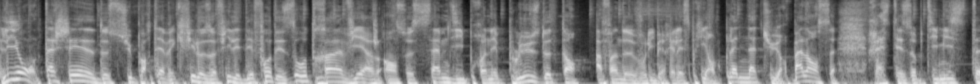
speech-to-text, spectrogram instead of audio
Lion, tâchez de supporter avec philosophie les défauts des autres. Vierge, en ce samedi, prenez plus de temps afin de vous libérer l'esprit en pleine nature. Balance, restez optimiste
